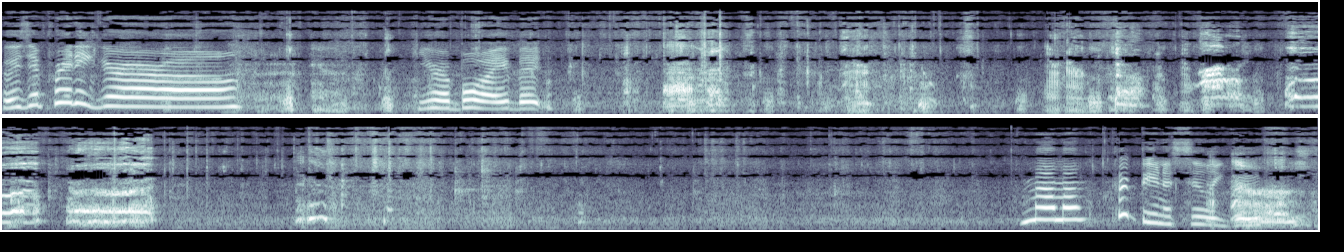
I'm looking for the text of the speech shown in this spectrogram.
Who's a pretty girl? You're a boy, but Being a silly goof.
